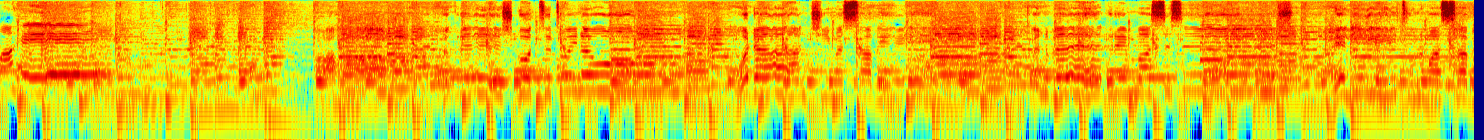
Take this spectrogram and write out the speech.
ማሄ ፍቅርሽ ጎትቶኝ ነው ወደ አንቺ መሳቤ ቀን በእግሬ ማስስሽ ሌሊቱን ባሳቤ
